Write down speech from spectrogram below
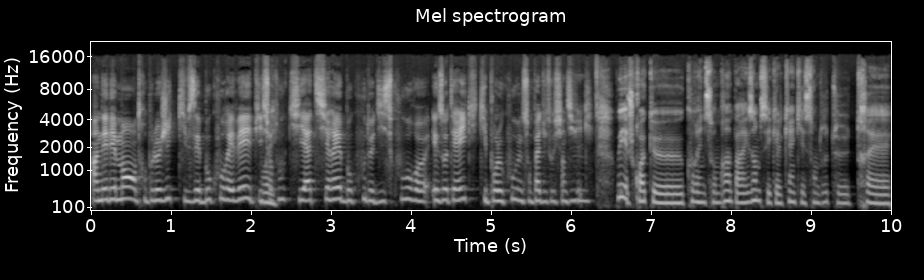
un élément anthropologique qui faisait beaucoup rêver, et puis surtout qui attirait beaucoup de discours euh, ésotériques qui, pour le coup, ne sont pas du tout scientifiques. Mhm. Oui, je crois que Corinne Sombrin, par exemple, c'est quelqu'un qui est sans doute très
